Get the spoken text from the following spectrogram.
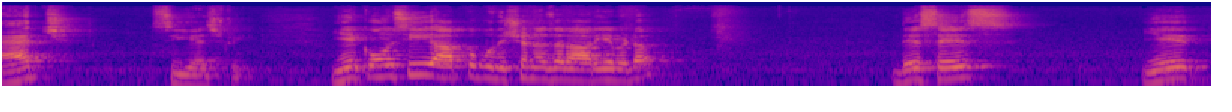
H C H three ये कौन सी आपको पोजिशन नज़र आ रही है बेटा? दिस इज़ ये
